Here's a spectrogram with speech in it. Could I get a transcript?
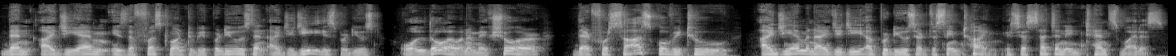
then IgM is the first one to be produced and IgG is produced. Although I want to make sure that for SARS CoV 2, IgM and IgG are produced at the same time. It's just such an intense virus.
